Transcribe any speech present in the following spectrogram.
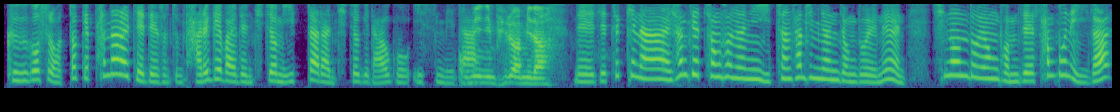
그것을 어떻게 판단할지에 대해서는 좀 다르게 봐야 되는 지점이 있다라는 지적이 나오고 있습니다. 고민이 필요합니다. 네, 이제 특히나 현재 청소년이 2030년 정도에는 신원도용 범죄 3분의 2가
